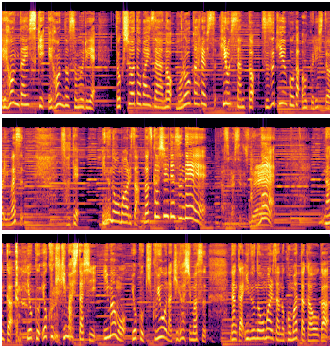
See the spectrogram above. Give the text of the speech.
絵本大好き絵本のソムリエ読書アドバイザーの諸岡博さんと鈴木優子がお送りしております。さて犬のおまわりさん懐かしいですね。懐かしいですね。ね。なんかよくよく聞きましたし今もよく聞くような気がします。なんか犬のおまわりさんの困った顔が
